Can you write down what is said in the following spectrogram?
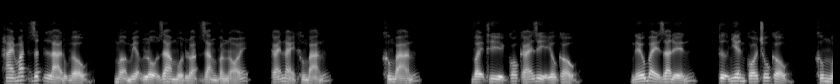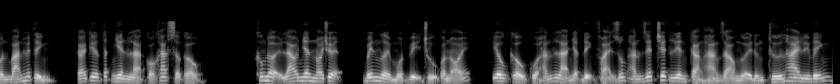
hai mắt rất là đục ngầu, mở miệng lộ ra một loạt răng và nói, cái này không bán. Không bán? Vậy thì có cái gì yêu cầu? Nếu bày ra đến, tự nhiên có chỗ cầu, không muốn bán huyết tỉnh, cái kia tất nhiên là có khác sở cầu. Không đợi lão nhân nói chuyện, bên người một vị chủ còn nói, yêu cầu của hắn là nhận định phải giúp hắn giết chết liên cảng hàng rào người đứng thứ hai ly vĩnh,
